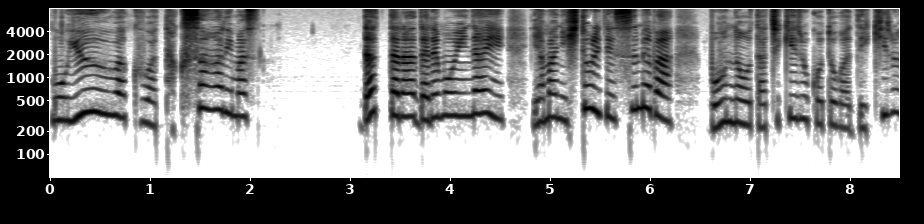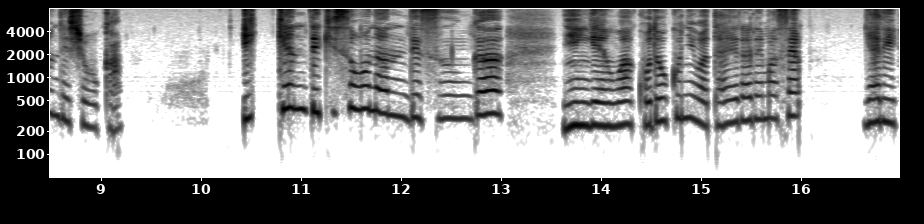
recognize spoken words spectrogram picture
もう誘惑はたくさんあります。だったら誰もいない山に一人で住めば煩悩を断ち切ることができるんでしょうか。見できそうなんですが、人間は孤独には耐えられません。やはり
